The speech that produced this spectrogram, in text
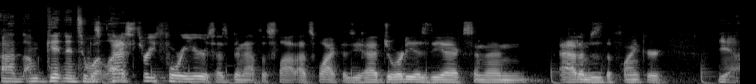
uh, I'm getting into His what like past three, four years has been at the slot. That's why, because you had Jordy as the X and then Adams as the flanker. yeah.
